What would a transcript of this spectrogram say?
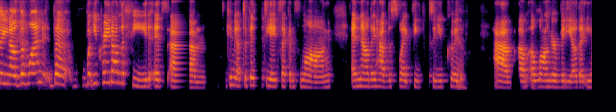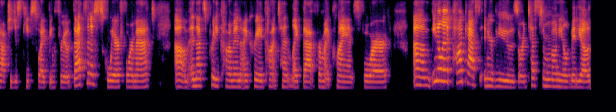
so you know the one the what you create on the feed it's um can be up to 58 seconds long and now they have the swipe feature so you could yeah. Have um, a longer video that you have to just keep swiping through that's in a square format um, and that's pretty common i create content like that for my clients for um, you know, like podcast interviews or testimonial video.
